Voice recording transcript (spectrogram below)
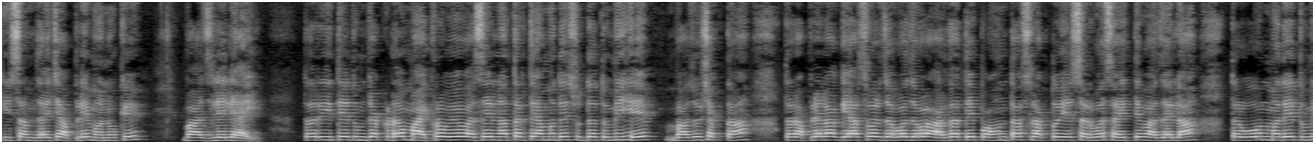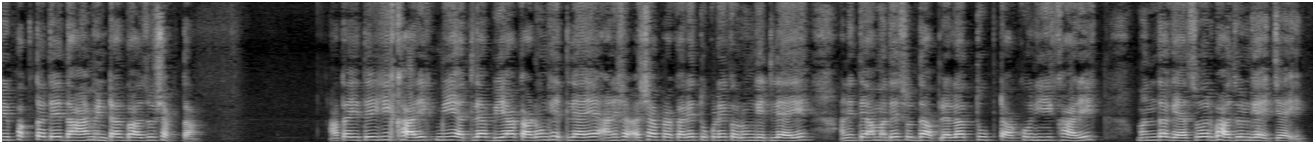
की समजायचे आपले मनुके भाजलेले आहे तर इथे तुमच्याकडं मायक्रोवेव्ह असेल ना तर त्यामध्ये सुद्धा तुम्ही हे भाजू शकता. तर आपल्याला गॅसवर जवळजवळ अर्धा ते पाऊण तास लागतो हे सर्व साहित्य भाजायला तर ओनमध्ये तुम्ही फक्त ते दहा मिनटात भाजू शकता. आता इथे ही खारीक मी यातल्या बिया काढून घेतल्या आहे आणि अशा- अशा प्रकारे तुकडे करून घेतले आहे. आणि त्यामध्ये सुद्धा आपल्याला तूप टाकून ही खारीक मंद गॅसवर भाजून घ्यायची आहे.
